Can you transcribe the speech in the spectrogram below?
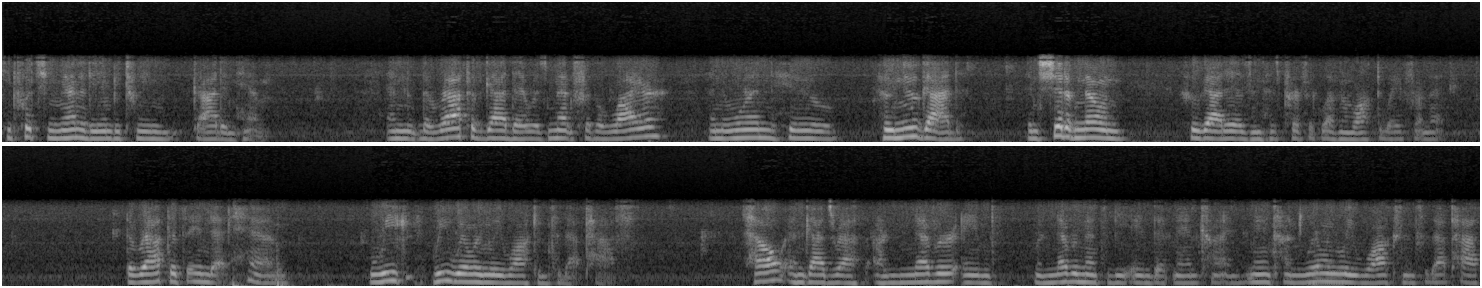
He puts humanity in between God and him. And the wrath of God that was meant for the liar and the one who who knew God and should have known who God is and His perfect love and walked away from it. The wrath that's aimed at him we we willingly walk into that path. Hell and God's wrath are never aimed were never meant to be aimed at mankind. Mankind willingly walks into that path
